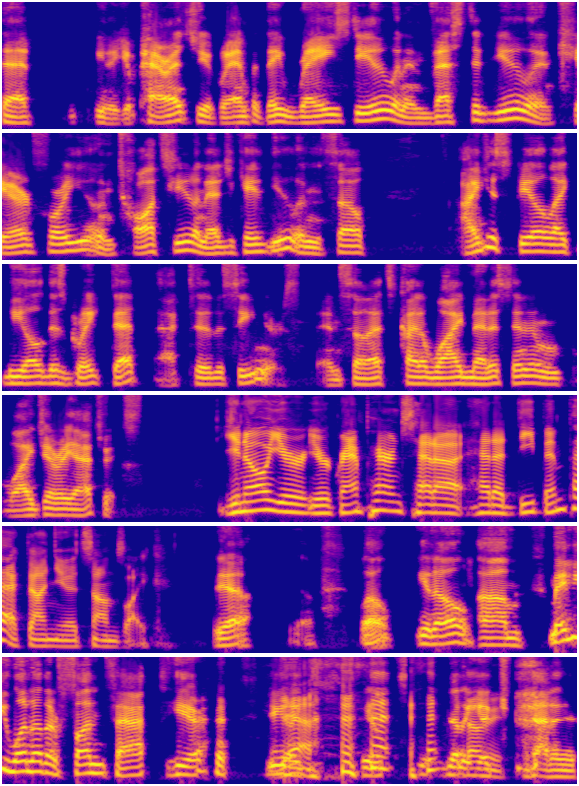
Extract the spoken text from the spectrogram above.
that you know your parents your grandparents they raised you and invested you and cared for you and taught you and educated you and so i just feel like we owe this great debt back to the seniors and so that's kind of why medicine and why geriatrics. You know your your grandparents had a had a deep impact on you it sounds like. Yeah yeah. Well you know um maybe one other fun fact here you're gonna, yeah. you're gonna get out of it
